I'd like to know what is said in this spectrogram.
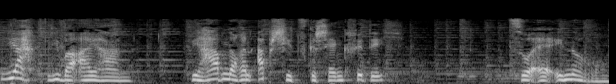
Ja, lieber Ayhan, wir haben noch ein Abschiedsgeschenk für dich. Zur Erinnerung.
